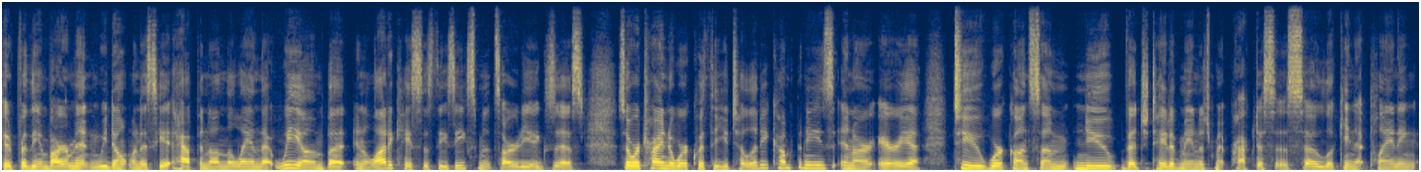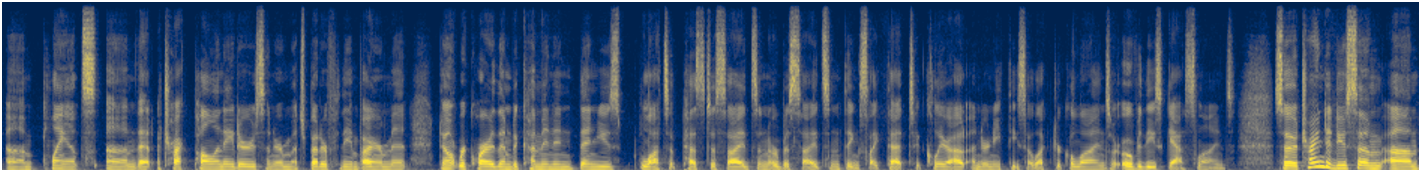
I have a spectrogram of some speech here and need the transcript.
good for the environment and we don't want to see it happen on the land that we own, but in a lot of cases these easements already exist. So we're trying to work with the utility companies in our area to work on some new vegetative management practices. So looking at planting um, plants um, that attract pollinators and are much better for the environment, don't require them to come in and then use lots of pesticides and herbicides and things like that to clear out underneath these electrical lines or over these gas lines. So trying to do some, um,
